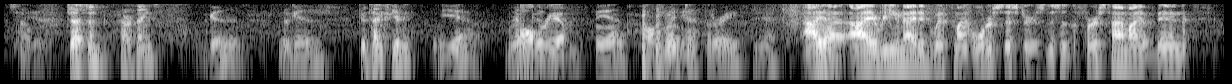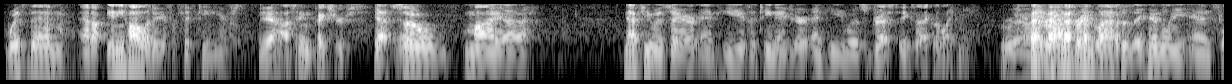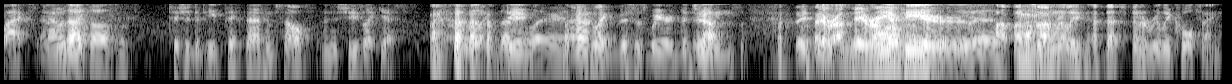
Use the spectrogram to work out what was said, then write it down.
So, Justin, how are things? Good. Good. Good Thanksgiving. Yeah. real All good. three of them. Yeah. All three, yeah. three. Yeah. I uh, I reunited with my older sisters. This is the first time I have been with them at any holiday for 15 years. Yeah, I've seen pictures. Yeah. So my uh, nephew was there, and he is a teenager, and he was dressed exactly like me. Had Really? round frame glasses, a Henley, and slacks. And I was That's like, awesome. Tisha, did he pick that himself? And she's like, yes. That's Dude. hilarious. I was like, this is weird. The Yeah. genes, they, they, They they strong. reappear, they pop up. So I'm really, that's been a really cool thing.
